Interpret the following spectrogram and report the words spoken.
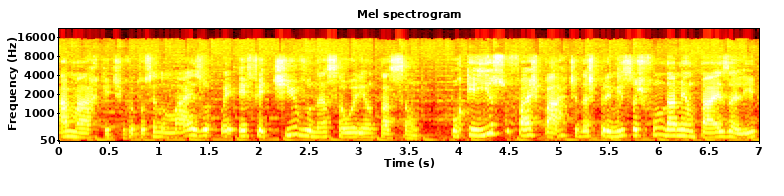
a marketing, que eu estou sendo mais efetivo nessa orientação. Porque isso faz parte das premissas fundamentais ali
